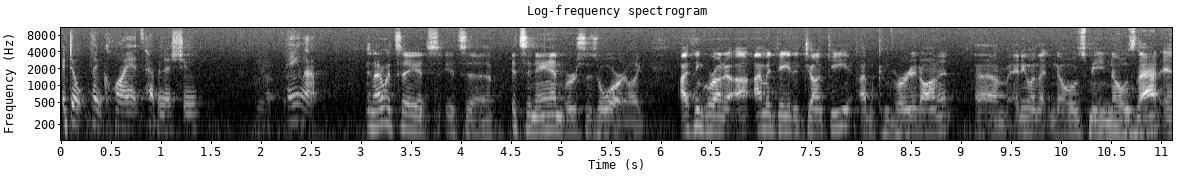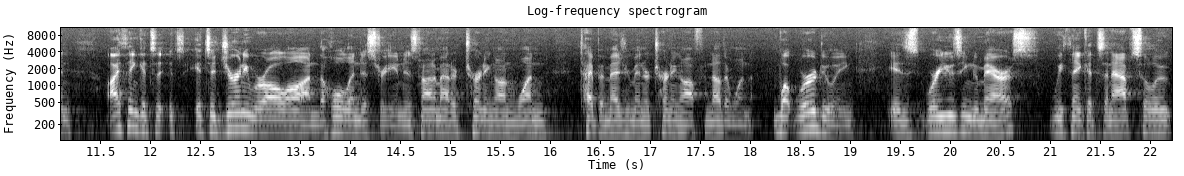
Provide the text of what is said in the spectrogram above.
I don't think clients have an issue paying that. And I would say it's, it's, a, it's an and versus or. Like, I think we're on a, I'm a data junkie. I'm converted on it. Um, anyone that knows me knows that. And I think it's a, it's, it's a journey we're all on, the whole industry. And it's not a matter of turning on one type of measurement or turning off another one. What we're doing is we're using Numeris. We think it's an absolute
